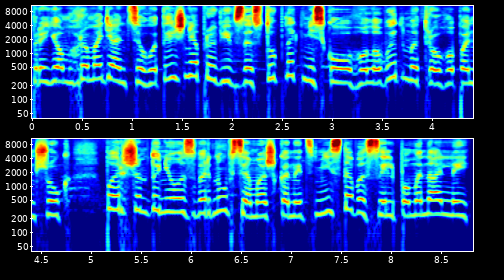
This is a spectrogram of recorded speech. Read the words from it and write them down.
прийом громадян цього тижня провів заступник міського голови Дмитро Гопанчук. Першим до нього звернувся мешканець міста Василь Поминальний.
